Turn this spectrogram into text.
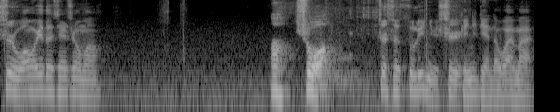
是王维德先生吗？啊，是我。这是苏黎女士给你点的外卖。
